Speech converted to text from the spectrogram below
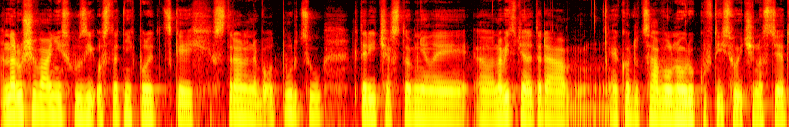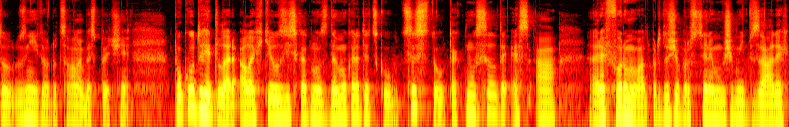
a narušování schůzí ostatních politických stran nebo odpůrců, který často měli, eh, navíc měli teda mm, jako docela volnou ruku v té své činnosti, je to, zní to docela nebezpečně. Pokud Hitler ale chtěl získat moc demokratickou cestou, tak musel ty SA reformovat, protože prostě nemůže mít v zádech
